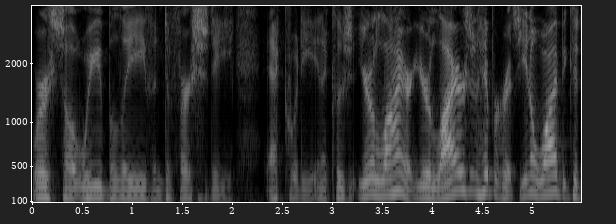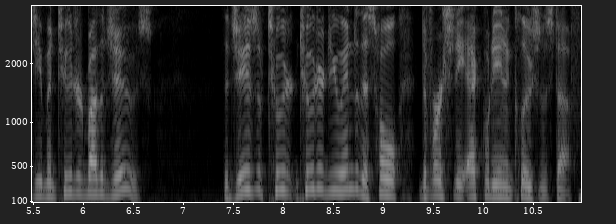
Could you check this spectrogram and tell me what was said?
We're so we believe in diversity, equity, and inclusion. You're a liar. You're liars and hypocrites. You know why? Because you've been tutored by the Jews. The Jews have tutored, tutored you into this whole diversity, equity, and inclusion stuff.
